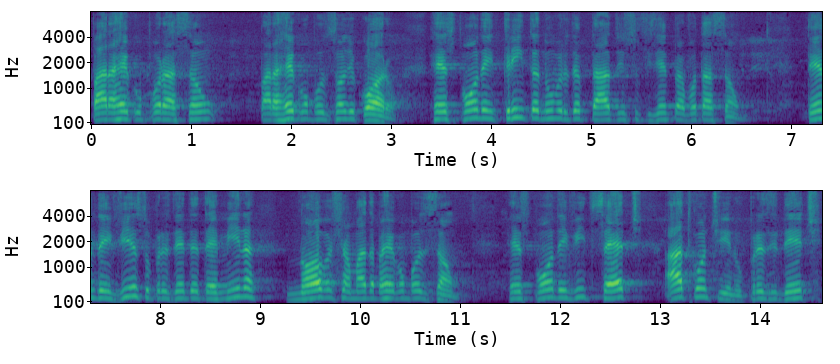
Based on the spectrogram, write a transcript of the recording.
para recuperação, para recomposição de quórum respondem 30 números de deputados insuficiente para votação. Tendo em vista, o presidente determina nova chamada para recomposição. Respondem 27, ato contínuo. O presidente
